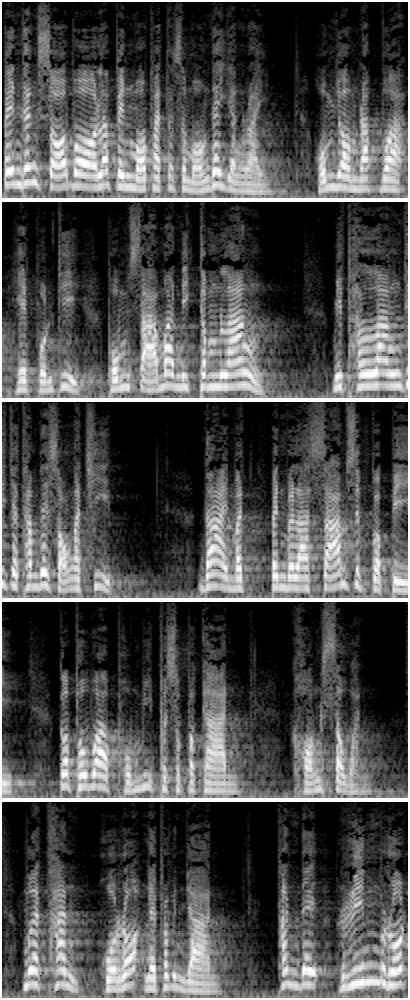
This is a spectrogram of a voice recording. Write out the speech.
เป็นทั้งสอบอและเป็นหมอผ่าตัดสมองได้อย่างไร ผมยอมรับว่าเหตุผลที่ผมสามารถมีกำลัง มีพลังที่จะทำได้สองอาชีพ ได้มาเป็นเวลา 30 กว่าปี ก็เพราะว่าผมมีประสบการณ์ของสวรรค์ เมื่อท่านหัวเราะในพระวิญญาณ ท่านได้ริมรส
